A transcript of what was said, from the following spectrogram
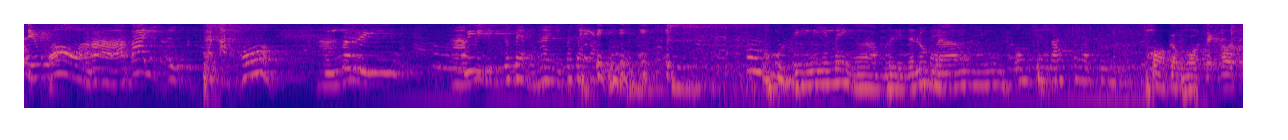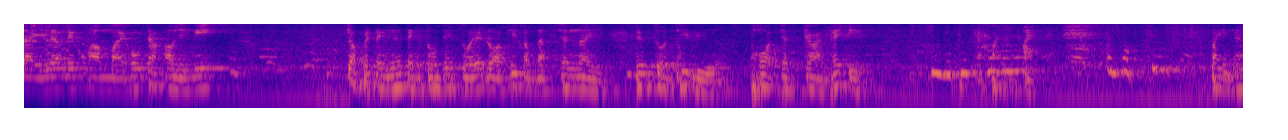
เพคะเดี๋ยวพ่อหาให้เออพ่อสุนทรีหาไม่ก็แบ่งให้พระเจ้าค่ะพูดอย่างนี้ไม่งามเลยนะลูกนะองค์เชียงรัตสวัสดีพ่อก็พอจะเข้าใจแล้วในความหมายของเจ้าเอาอย่างนี้ เจ้าไปแต่งเนื้อแต่งตัวสวยๆรอที่ตำหนักชั้นในเดี๋ยวส่วนที่เหลือพ่อจัดการให้เองจริงๆนะเพคะไปไปแต่หม่อมฉันไปนะ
